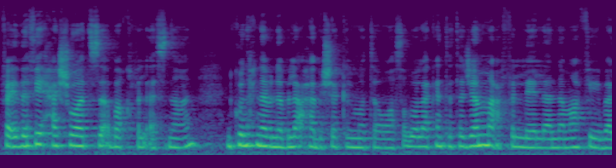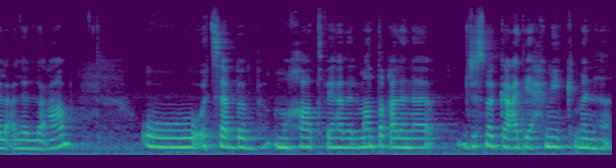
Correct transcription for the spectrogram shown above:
فإذا في حشوات زئبق في الأسنان نكون إحنا بنبلعها بشكل متواصل ولكن تتجمع في الليل لأن ما في بلع للعاب وتسبب مخاط في هذه المنطقة لأن جسمك قاعد يحميك منها.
